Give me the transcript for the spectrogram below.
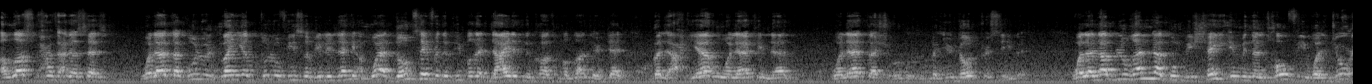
Allah subhanahu wa ta'ala says, ولا تقولوا من يقتل في سبيل الله أموات don't say for the people that died in the cause of Allah they're dead بل أحياء ولكن لا ولا تشعرون but you don't perceive it ولنبلغنكم بشيء من الخوف والجوع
